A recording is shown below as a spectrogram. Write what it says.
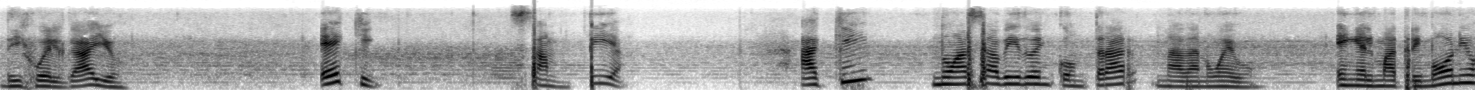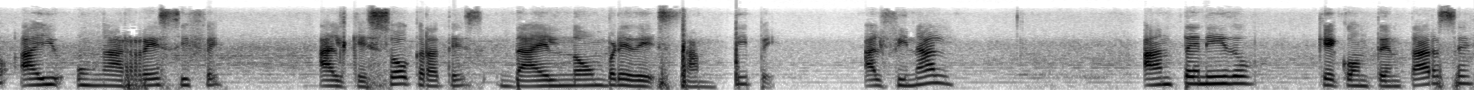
dijo el gallo. Equi, Sampía. Aquí no has sabido encontrar nada nuevo. En el matrimonio hay un arrécife al que Sócrates da el nombre de Sampipe al final han tenido que contentarse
